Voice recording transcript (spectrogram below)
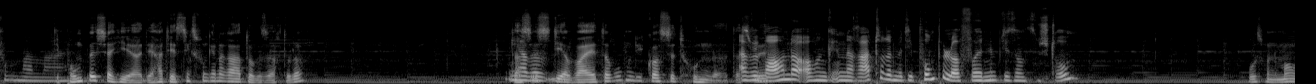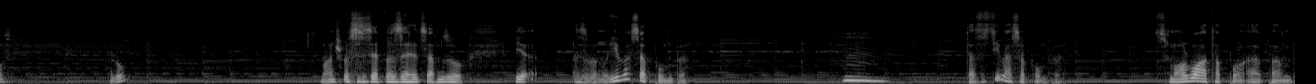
Gucken wir mal. Die Pumpe ist ja hier. Der hat jetzt nichts von Generator gesagt, oder? Ja, Das aber, ist die Erweiterung, die kostet 100. Das aber wir brauchen doch auch einen Generator, damit die Pumpe läuft. Woher nimmt die sonst den Strom? Wo ist meine Maus? Hallo? Manchmal ist es etwas seltsam. So, hier, das ist aber nur die Wasserpumpe. Hm. Das ist die Wasserpumpe. Small Water äh, Pump.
